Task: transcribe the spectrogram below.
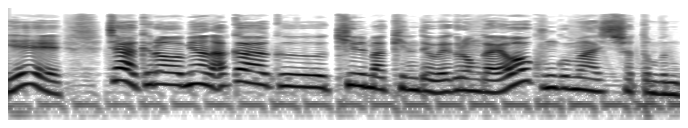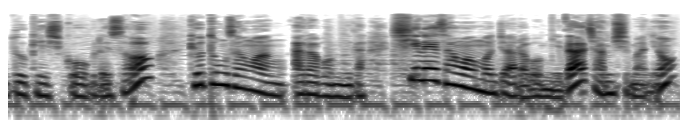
예. 자, 그러면 아까 그 길 막히는데 왜 그런가요? 궁금하셨던 분도 계시고 그래서 교통 상황 알아봅니다. 시내 상황 먼저 알아봅니다. 잠시만요.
